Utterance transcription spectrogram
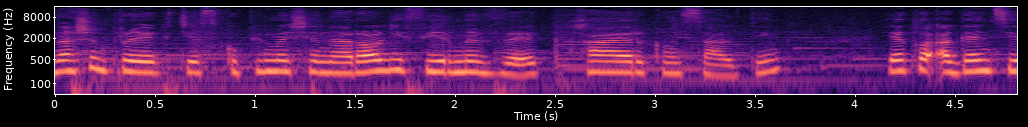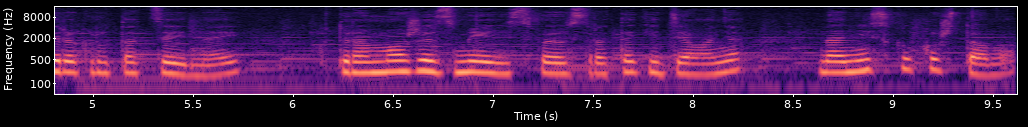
naszym projekcie skupimy się na roli firmy WYK HR Consulting jako agencji rekrutacyjnej, która może zmienić swoją strategię działania na niskokosztową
